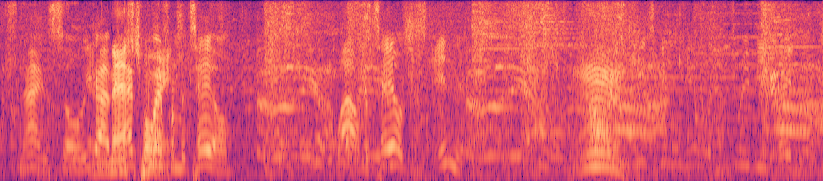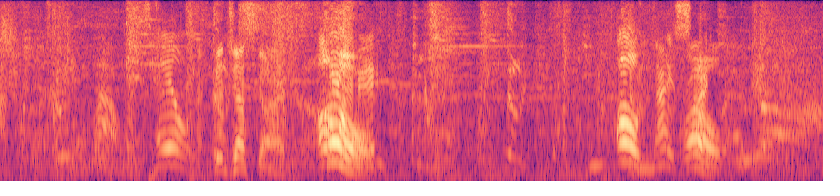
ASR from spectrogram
That's nice. So we And got match match, point point. from Mateo. Wow, Mateo's just in there. Mm. Oh, he keeps getting hit with the 3B blade edge. Wow, Mateo. Good just guard. Oh! Okay. Oh, nice Bro. Yeah.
